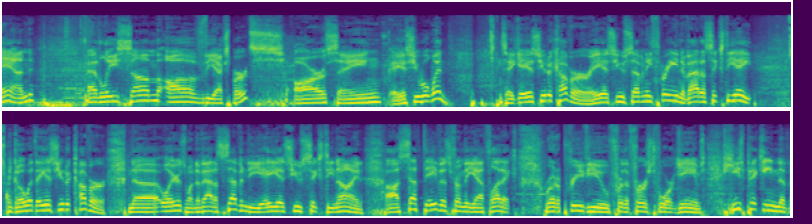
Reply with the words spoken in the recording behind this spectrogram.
And at least some of the experts are saying ASU will win. Take ASU to cover. ASU 73, Nevada 68. Go with ASU to cover. No, well, here's one Nevada 70, ASU 69. Uh, Seth Davis from The Athletic wrote a preview for the first four games. He's picking Nevada.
